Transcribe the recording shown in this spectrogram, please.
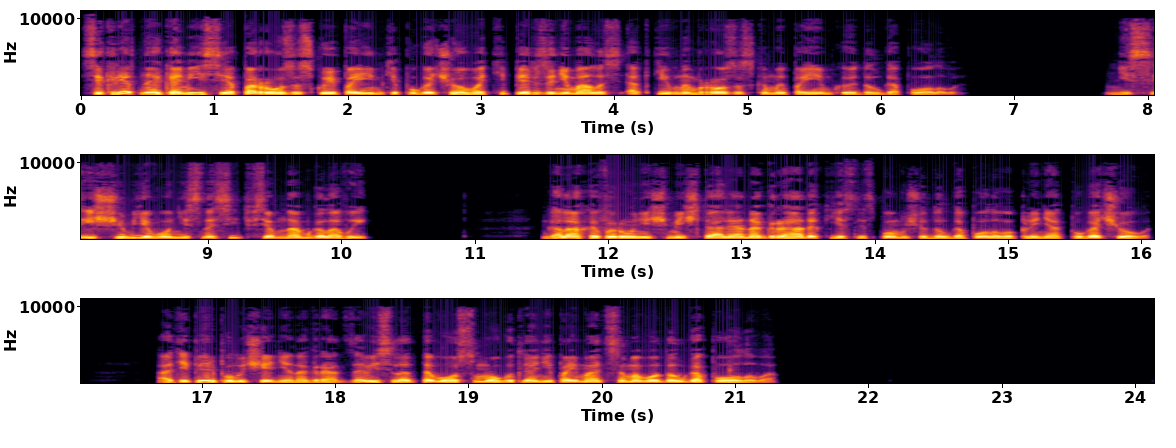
Секретная комиссия по розыску и поимке Пугачева теперь занималась активным розыском и поимкой Долгополова. Не сыщем его, не сносить всем нам головы. Галахов и Рунич мечтали о наградах, если с помощью Долгополова пленят Пугачева. А теперь получение наград зависело от того, смогут ли они поймать самого Долгополова.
